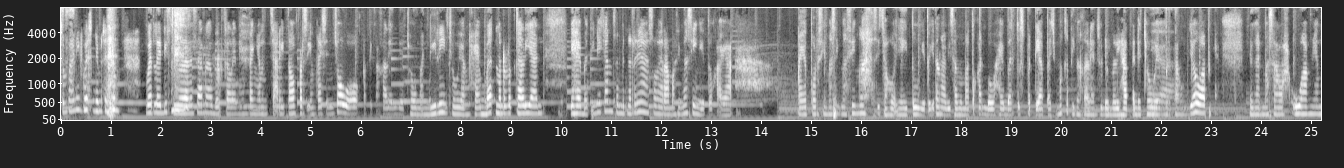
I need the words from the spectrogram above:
sumpah nih gue senyum-senyum. Buat ladies di luar sana buat kalian yang pengen cari tahu first impression cowok ketika kalian dia cowok mandiri cowok yang hebat menurut kalian. Ya hebat ini kan sebenarnya selera masing-masing gitu kayak kayak porsi masing-masing lah si cowoknya itu gitu. Kita nggak bisa mematokkan bahwa hebat tuh seperti apa. Cuma ketika kalian sudah melihat ada cowok yang Iya. bertanggung jawab kayak dengan masalah uang yang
